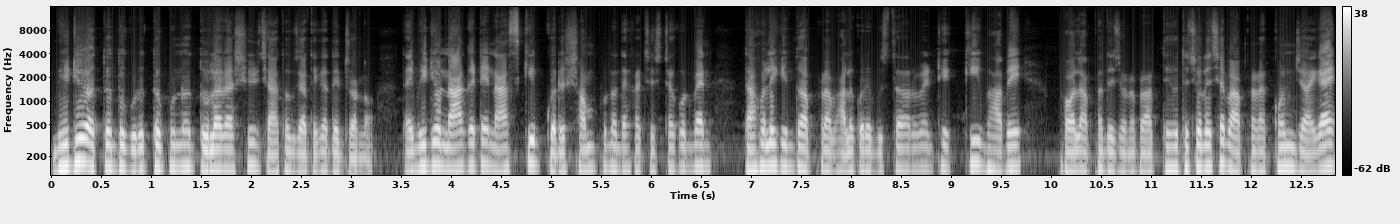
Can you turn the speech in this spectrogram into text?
ভিডিও অত্যন্ত গুরুত্বপূর্ণ তুলা রাশির জাতক জাতিকাদের জন্য। তাই ভিডিও না কেটে, না স্কিপ করে সম্পূর্ণ দেখার চেষ্টা করবেন। তাহলে কিন্তু আপনারা ভালো করে বুঝতে পারবেন ঠিক কীভাবে ফল আপনাদের জন্য প্রাপ্তি হতে চলেছে বা আপনারা কোন জায়গায়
